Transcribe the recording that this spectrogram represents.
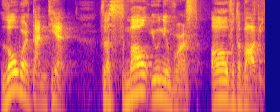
lower dantian, the small universe of the body.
